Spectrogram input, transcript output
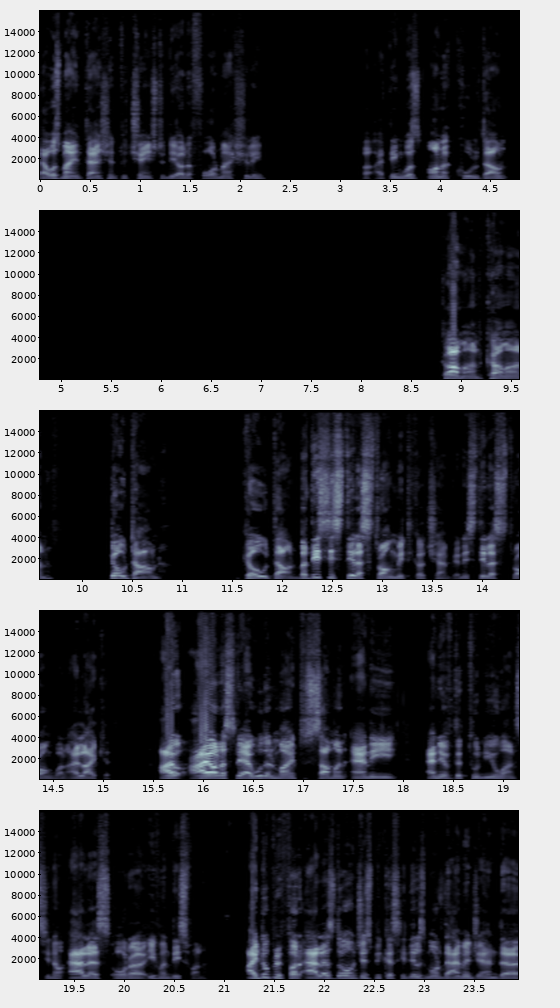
That was my intention to change to the other form, actually. But I think was on a cooldown. Come on, come on. Go down. Go down. But this is still a strong mythical champion. It's still a strong one. I like it. I, I honestly, I wouldn't mind to summon any any of the two new ones, you know, Alice or uh, even this one. I do prefer Alice, though, just because he deals more damage and uh,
